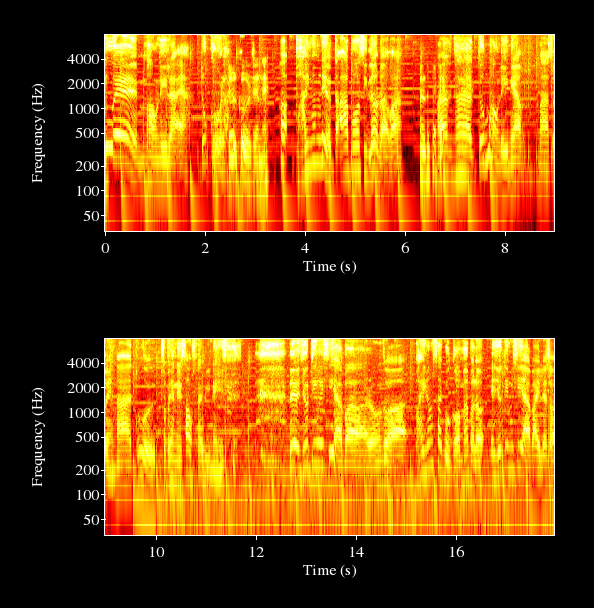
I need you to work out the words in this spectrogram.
သူ့ရဲ့မောင်လေးလားအဲ့တူကိုလားတူကိုတယ်နဲ့ဟာဘိုင်းမလေးတအားဘောစီလောက်တာကွာဟာငါသူ့မောင်လေးနဲ့မှာဆိုရင်ငါသူ့စပင်းနေစောင့်ဆွဲပြီးနေ ဒီယူတီမရှိရပါတော့ဆိုတော့ဘိုင်လုံးဆက်ကိုဂေါ်မန့်ဘလို့ယူတီမရှိရပါလေဆို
